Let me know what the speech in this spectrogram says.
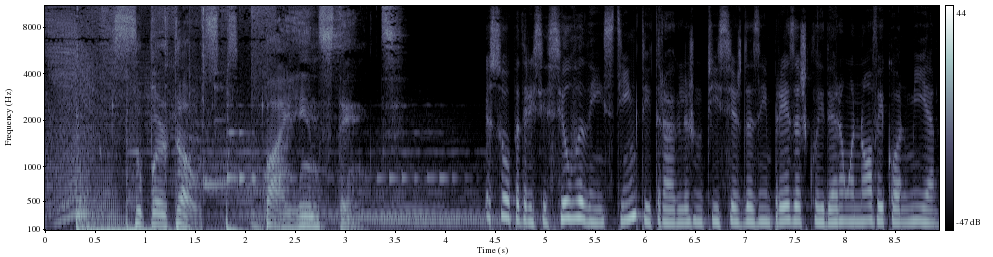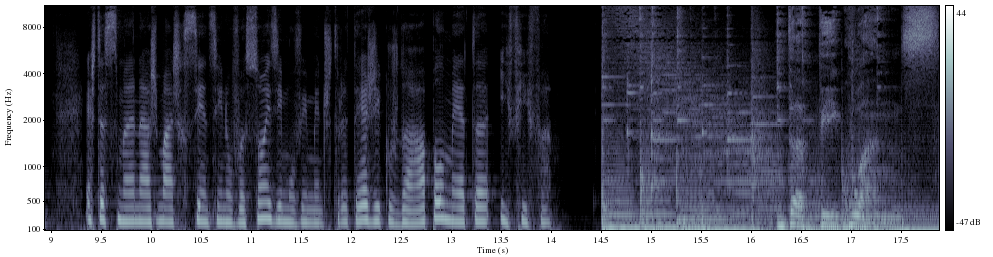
Super Toast by Instinct. Eu sou a Patrícia Silva da Instinct e trago-lhe as notícias das empresas que lideram a nova economia. Esta semana, as mais recentes inovações e movimentos estratégicos da Apple, Meta e FIFA. The Big Ones.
